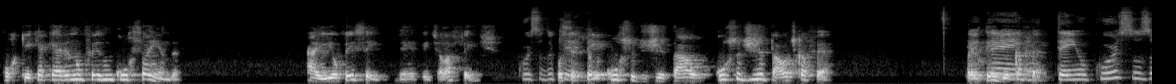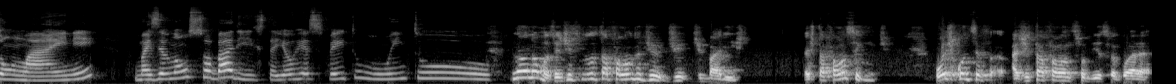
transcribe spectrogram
por que, que a Kelly não fez um curso ainda? Aí eu pensei, de repente ela fez. Curso do Você quê? tem curso digital, curso digital de café. Para entender tenho, café. Tenho cursos online, mas eu não sou barista e eu respeito muito. Não, não, mas a gente não está falando de, de, de, barista. A gente está falando o seguinte. Hoje, quando você. A gente está falando sobre isso agora,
